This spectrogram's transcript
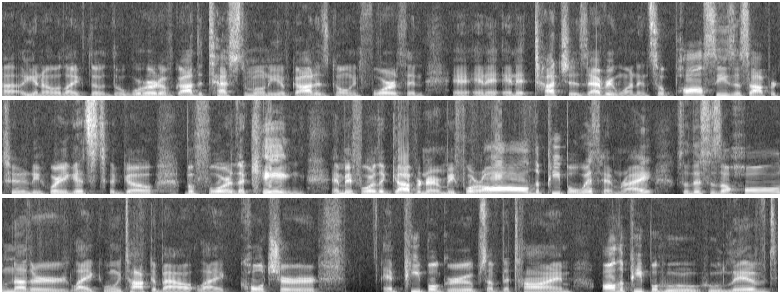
Uh, you know, like the the word of God, the testimony of God is going forth, and and and it, and it touches everyone. And so Paul sees this opportunity where he gets to go before the king and before the governor and before all the people with him. Right. So this is a whole nother like when we talked about like culture and people groups of the time, all the people who who lived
